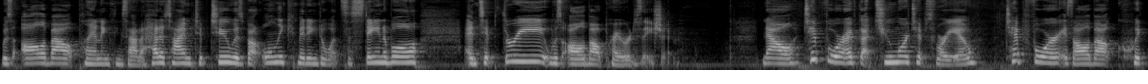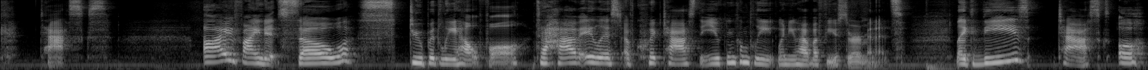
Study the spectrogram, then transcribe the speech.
was all about planning things out ahead of time. Tip two was about only committing to what's sustainable. And tip three was all about prioritization. Now, tip four, I've got two more tips for you. Tip four is all about quick tasks. I find it so stupidly helpful to have a list of quick tasks that you can complete when you have a few spare minutes. Like these tasks, oh,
